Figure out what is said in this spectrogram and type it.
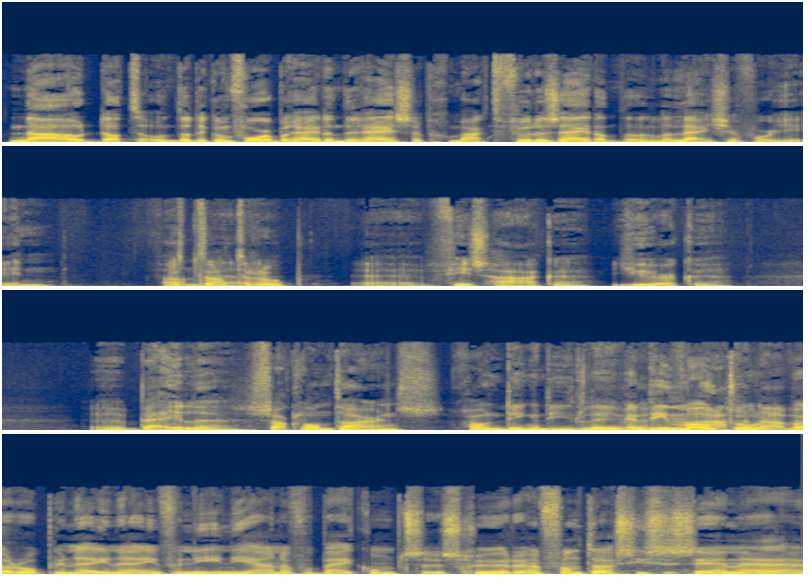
Nou, dat, omdat ik een voorbereidende reis heb gemaakt... vullen zij dan een lijstje voor je in. Wat staat eh, erop? eh, vishaken, jurken, eh, bijlen, zaklantaarns. Gewoon dingen die het leven En die motor waarop in ene een van die indianen voorbij komt eh, scheuren. Een fantastische scène. Hè?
